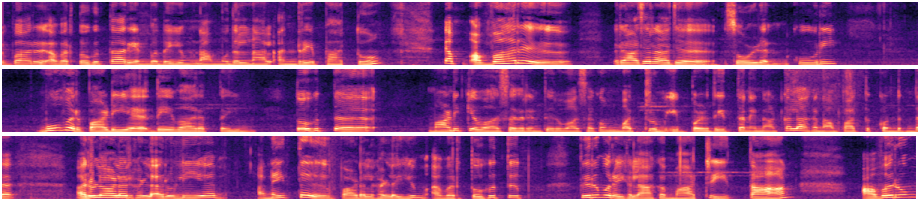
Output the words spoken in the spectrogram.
எவ்வாறு அவர் தொகுத்தார் என்பதையும் நாம் முதல் நாள் அன்றே பார்த்தோம். அப் அவ்வாறு ராஜராஜ சோழன் கூறி மூவர் பாடிய தேவாரத்தையும் தொகுத்த மாணிக்க வாசகரின் திருவாசகம் மற்றும் இப்பொழுது இத்தனை நாட்களாக நாம் பார்த்து கொண்டிருந்த அருளாளர்கள் அருளிய அனைத்து பாடல்களையும் அவர் தொகுத்து திருமுறைகளாக மாற்றி தான் அவரும்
